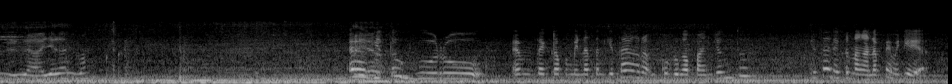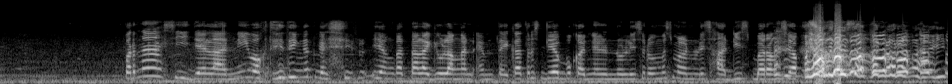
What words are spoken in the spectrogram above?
iya aja lah emang Eh Iya. gitu guru MTK peminatan kita yang nggak panjang tuh kita ada kenangan apa sama dia ya? Pernah si Jelani waktu itu inget gak sih yang kata lagi ulangan MTK terus dia bukannya nulis rumus malah nulis hadis barang siapa yang menyusahkan orang lain.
